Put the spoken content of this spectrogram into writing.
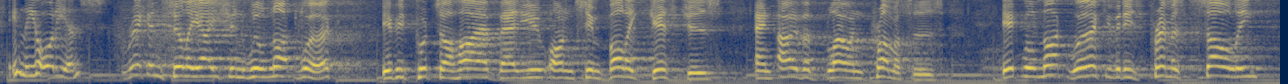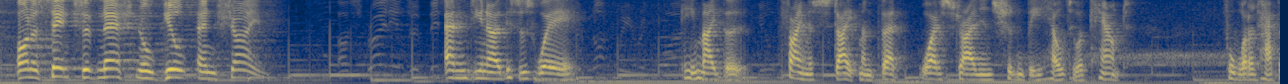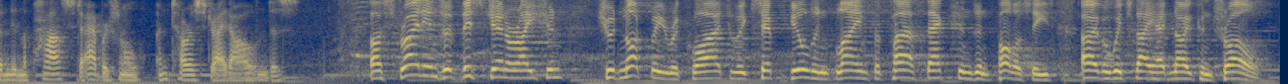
in the audience. Reconciliation will not work if it puts a higher value on symbolic gestures and overblown promises. It will not work if it is premised solely on a sense of national guilt and shame. And you know, this is where he made the famous statement that white Australians shouldn't be held to account for what had happened in the past to Aboriginal and Torres Strait Islanders. Australians of this generation should not be required to accept guilt and blame for past actions and policies over which they had no control.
